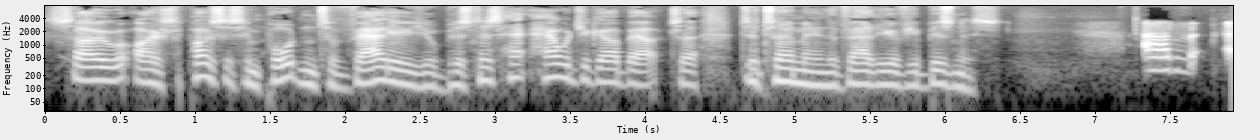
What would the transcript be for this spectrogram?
So I suppose it's important to value your business. How, how would you go about uh, determining the value of your business? Um, uh,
